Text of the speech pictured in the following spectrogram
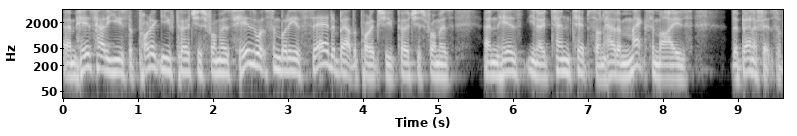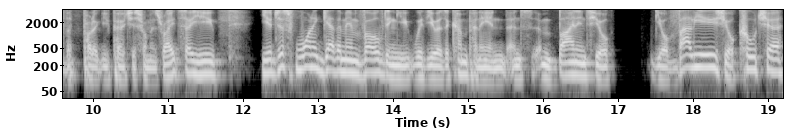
Um, here's how to use the product you've purchased from us. Here's what somebody has said about the products you've purchased from us. And here's, you know, 10 tips on how to maximize the benefits of the product you've purchased from us, right? So you you just want to get them involved in you with you as a company and and, and buying into your your values, your culture,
